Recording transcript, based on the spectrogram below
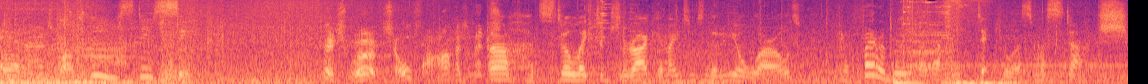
errand while he stays safe. It's worked so far, hasn't it? Ugh, I'd still like to drag him out into the real world. Preferably by that ridiculous moustache.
